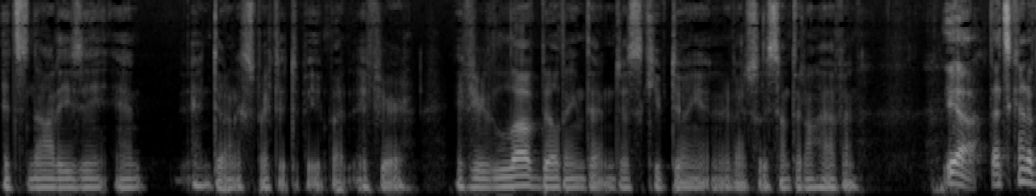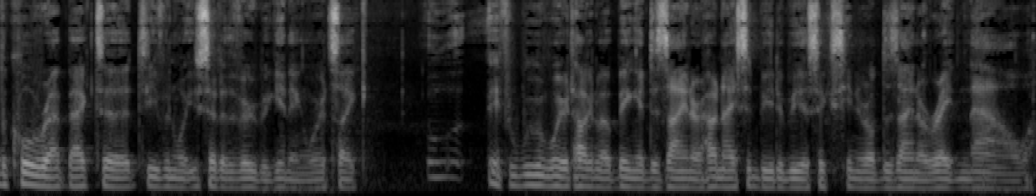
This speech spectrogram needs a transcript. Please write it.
it's not easy and and don't expect it to be but if you're if you love building then just keep doing it and eventually something will happen. Yeah, that's kind of a cool wrap back to, to even what you said at the very beginning, where it's like, if we, we were talking about being a designer, how nice it'd be to be a 16 year old designer right now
